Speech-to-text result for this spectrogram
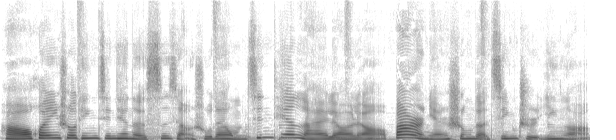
好，欢迎收听今天的思想书单。我们今天来聊一聊八二年生的金智英啊。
